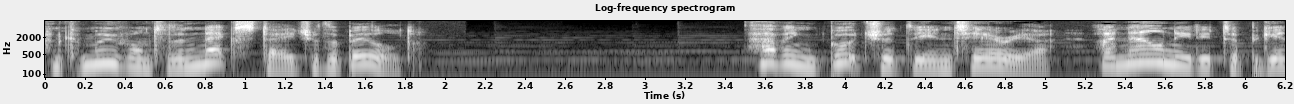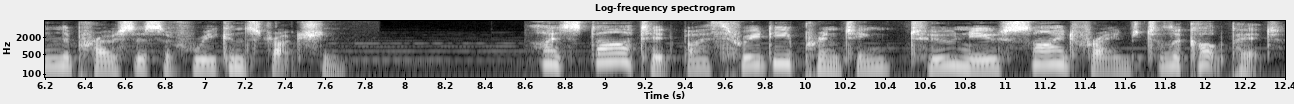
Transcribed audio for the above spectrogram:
and can move on to the next stage of the build. Having butchered the interior, I now needed to begin the process of reconstruction. I started by 3D printing two new side frames to the cockpit.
